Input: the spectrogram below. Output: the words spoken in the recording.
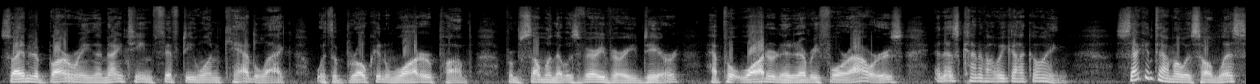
So I ended up borrowing a 1951 Cadillac with a broken water pump from someone that was very, very dear. I put water in it every four hours, and that's kind of how we got going. Second time I was homeless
